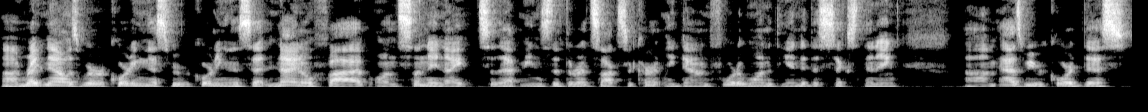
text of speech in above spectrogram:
Um, right now, as we're recording this, we're recording this at 9:05 on Sunday night, so that means that the Red Sox are currently down four to one at the end of the sixth inning. Um, as we record this,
